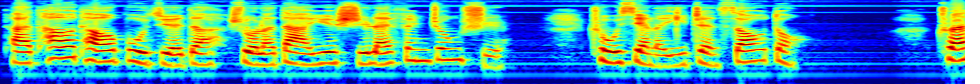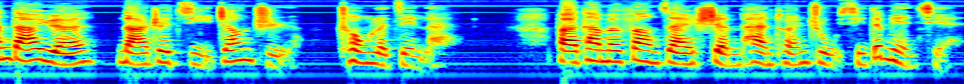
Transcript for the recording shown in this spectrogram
他滔滔不绝地说了大约十来分钟时，出现了一阵骚动。传达员拿着几张纸冲了进来，把它们放在审判团主席的面前。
